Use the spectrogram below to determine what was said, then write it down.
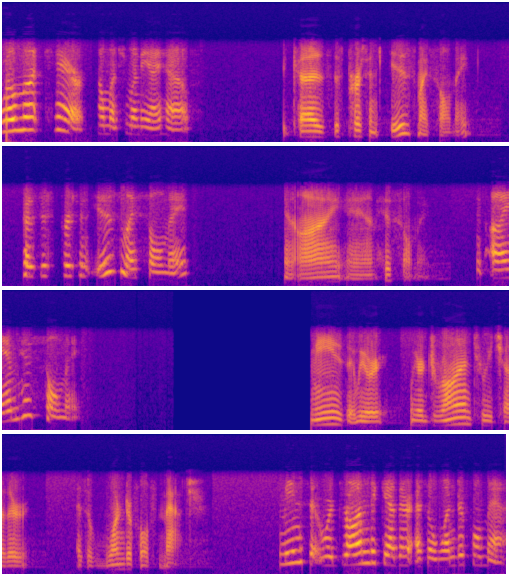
will not care how much money I have because this person is my soulmate because this person is my soulmate and I am his soulmate. and I am his soulmate. It means that we were we are drawn to each other as a wonderful match. It means that we're drawn together as a wonderful match.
